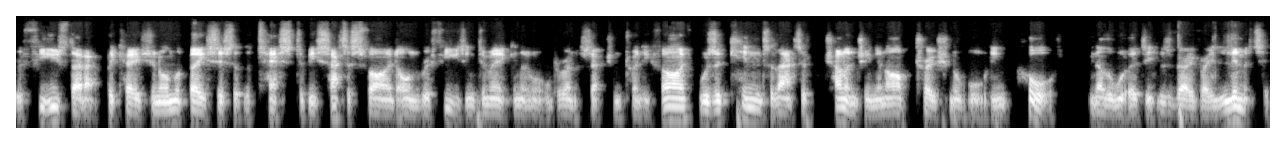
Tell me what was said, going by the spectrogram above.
refused that application on the basis that the test to be satisfied on refusing to make an order under Section 25 was akin to that of challenging an arbitration award in court. In other words, it was very, very limited.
